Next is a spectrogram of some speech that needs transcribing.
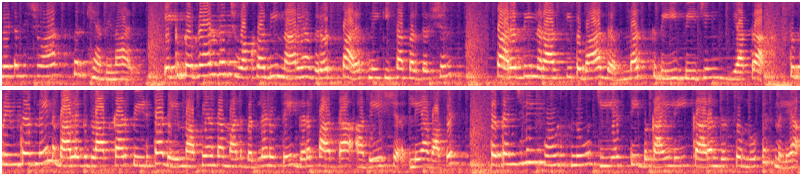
ਬੁਲੇਟਿਨ ਦੀ ਸ਼ੁਰੂਆਤ ਸੁਰਖੀਆਂ ਦੇ ਨਾਲ। ਇੱਕ ਪ੍ਰੋਗਰਾਮ ਵਿੱਚ ਵੱਖਵਾਦੀ ਨਾਰਿਆਂ ਵਿਰੁੱਧ ਭਾਰਤ ਨੇ ਕੀਤਾ ਪ੍ਰਦਰਸ਼ਨ। ਭਾਰਤ ਦੀ ਨਾਰਾਜ਼ਗੀ ਤੋਂ ਬਾਅਦ ਮਸਕ ਦੀ ਬੀਜਿੰਗ ਯਾਤਰਾ। ਸੁਪਰੀਮ ਕੋਰਟ ਨੇ ਨਾਬਾਲਗ ਬਲਾਤਕਾਰ ਪੀੜਤਾ ਦੇ ਮਾਪਿਆਂ ਦਾ ਮਨ ਬਦਲਣ ਉੱਤੇ ਗਰਭਪਾਤ ਦਾ ਆਦੇਸ਼ ਲਿਆ ਵਾਪਸ। ਪਤੰਜਲੀ ਫੂਡਸ ਨੂੰ ਜੀਐਸਟੀ ਬਕਾਈ ਲਈ ਕਾਰਨ ਦੱਸੋ ਨੋਟਿਸ ਮਿਲਿਆ।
